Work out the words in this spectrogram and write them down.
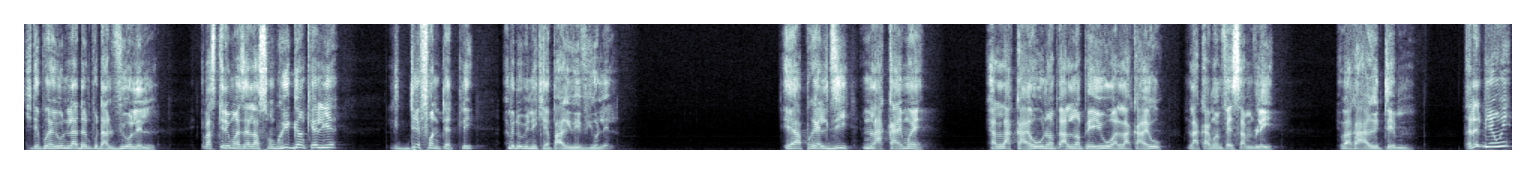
Qui te prend une là-dedans pour te violer parce que les demoiselles sont brigands qu'elle est, ils défendent tête li, mais Dominique pas arrivé violer. Et après elle dit, m'la kay moi. Elle la kay ou dans le pays ou elle la kay ou, m'la kay moi fait sembler. Il va arrêter T'entendez bien oui,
